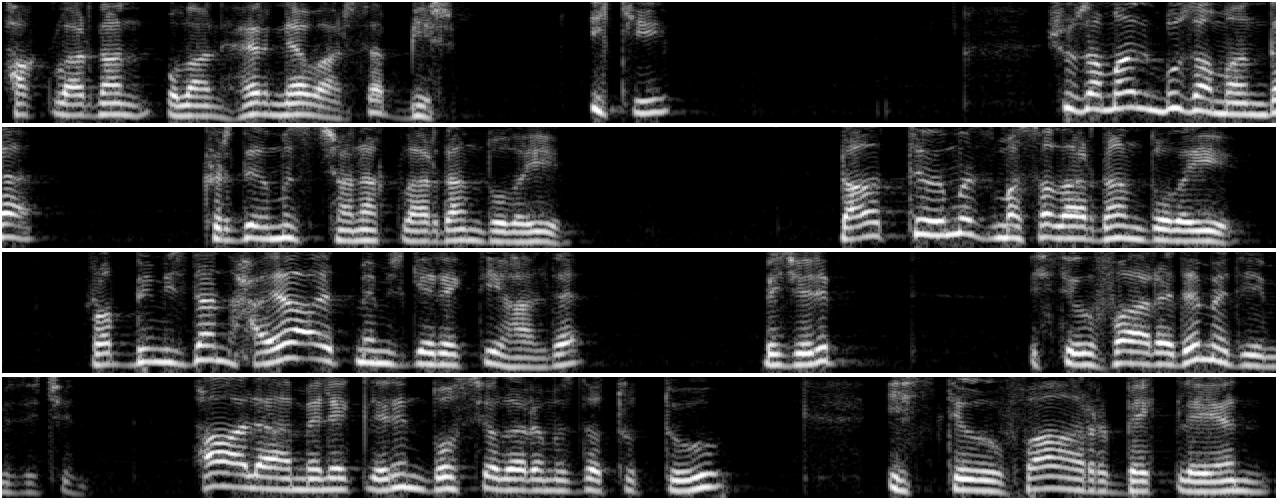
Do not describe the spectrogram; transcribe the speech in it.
haklardan olan her ne varsa bir. İki, şu zaman bu zamanda kırdığımız çanaklardan dolayı, dağıttığımız masalardan dolayı Rabbimizden haya etmemiz gerektiği halde becerip istiğfar edemediğimiz için hala meleklerin dosyalarımızda tuttuğu istiğfar bekleyen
